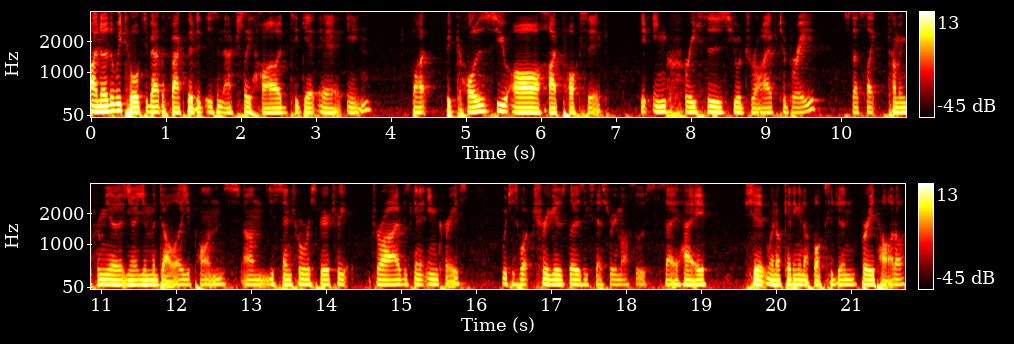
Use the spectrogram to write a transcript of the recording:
I know that we talked about the fact that it isn't actually hard to get air in, but because you are hypoxic, it increases your drive to breathe. So that's like coming from your, you know, your medulla, your pons, um, your central respiratory drive is going to increase, which is what triggers those accessory muscles to say, "Hey, shit, we're not getting enough oxygen. Breathe harder."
